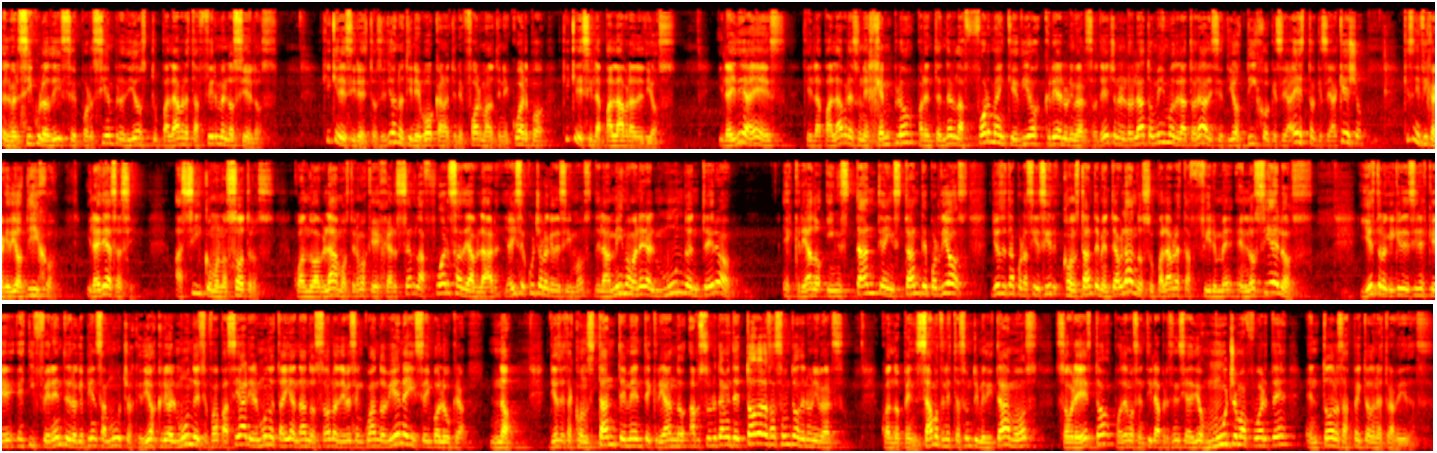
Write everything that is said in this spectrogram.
El versículo dice, por siempre Dios, tu palabra está firme en los cielos. ¿Qué quiere decir esto? Si Dios no tiene boca, no tiene forma, no tiene cuerpo, ¿qué quiere decir la palabra de Dios? Y la idea es que la palabra es un ejemplo para entender la forma en que Dios crea el universo. De hecho, en el relato mismo de la Torá dice, Dios dijo que sea esto, que sea aquello. ¿Qué significa que Dios dijo? Y la idea es así. Así como nosotros, cuando hablamos, tenemos que ejercer la fuerza de hablar, y ahí se escucha lo que decimos, de la misma manera el mundo entero es creado instante a instante por Dios. Dios está, por así decir, constantemente hablando. Su palabra está firme en los cielos. Y esto lo que quiere decir es que es diferente de lo que piensan muchos, que Dios creó el mundo y se fue a pasear y el mundo está ahí andando solo de vez en cuando viene y se involucra. No, Dios está constantemente creando absolutamente todos los asuntos del universo. Cuando pensamos en este asunto y meditamos sobre esto, podemos sentir la presencia de Dios mucho más fuerte en todos los aspectos de nuestras vidas.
